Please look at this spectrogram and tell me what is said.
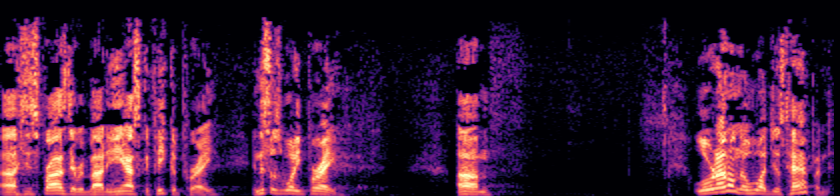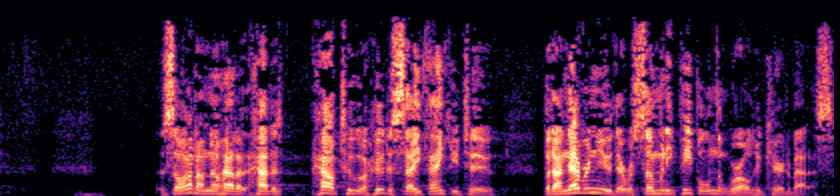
uh, he surprised everybody. He asked if he could pray, and this is what he prayed. Um, Lord, I don't know what just happened, so I don't know how to how to how to or who to say thank you to, but I never knew there were so many people in the world who cared about us.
